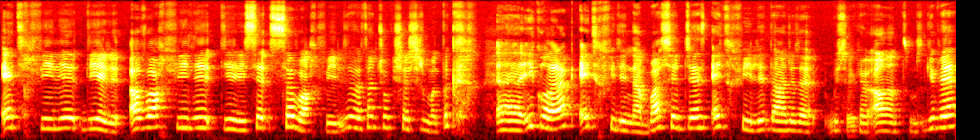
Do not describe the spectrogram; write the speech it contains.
être fiili, diğeri avoir fiili, diğeri ise savoir fiili. Zaten çok şaşırmadık. Ee, ilk olarak être fiilinden bahsedeceğiz. Être fiili daha önce de bir sürü kere anlattığımız gibi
